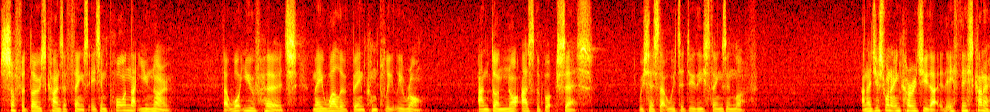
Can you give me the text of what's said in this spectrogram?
suffered those kinds of things, it's important that you know that what you've heard may well have been completely wrong and done not as the book says, which says that we're to do these things in love. And I just want to encourage you that if this kind of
